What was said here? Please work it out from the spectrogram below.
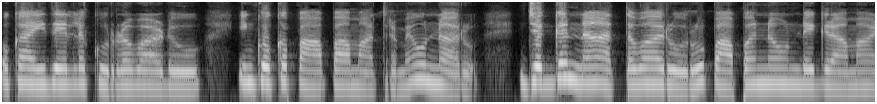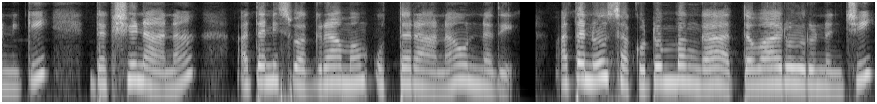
ఒక ఐదేళ్ళ కుర్రవాడు ఇంకొక పాప మాత్రమే ఉన్నారు. జగ్గన్న అత్తవారూరు పాపన్న ఉండే గ్రామానికి దక్షిణాన అతని స్వగ్రామం ఉత్తరాన ఉన్నది. అతను సకుటుంబంగా అత్తవారూరు నుంచి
